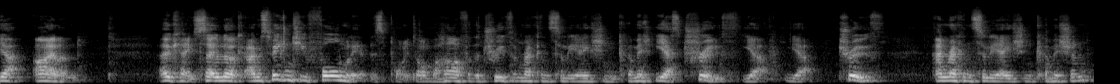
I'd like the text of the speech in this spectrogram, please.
yeah, Ireland. Okay, so look, I'm speaking to you formally at this point on behalf of the Truth and Reconciliation Commission. Yes, Truth. Yeah, yeah, Truth and Reconciliation Commission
